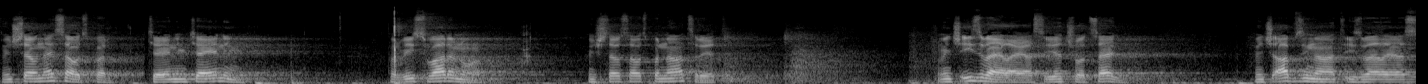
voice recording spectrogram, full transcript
Viņš sev nesauc par ķēniņu, ķēniņu, par visu vareno. Viņš sev sauc par nācerieti. Viņš izvēlējās iet šo ceļu. Viņš apzināti izvēlējās,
